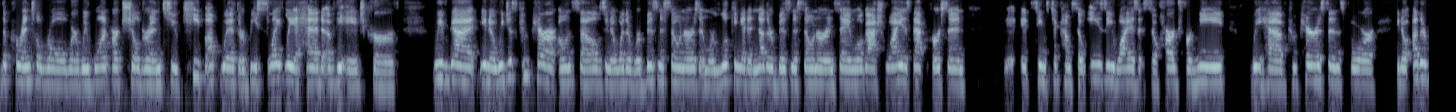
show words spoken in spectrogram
the parental role where we want our children to keep up with or be slightly ahead of the age curve we've got you know we just compare our own selves you know whether we're business owners and we're looking at another business owner and saying well gosh why is that person it seems to come so easy. Why is it so hard for me? We have comparisons for you know other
